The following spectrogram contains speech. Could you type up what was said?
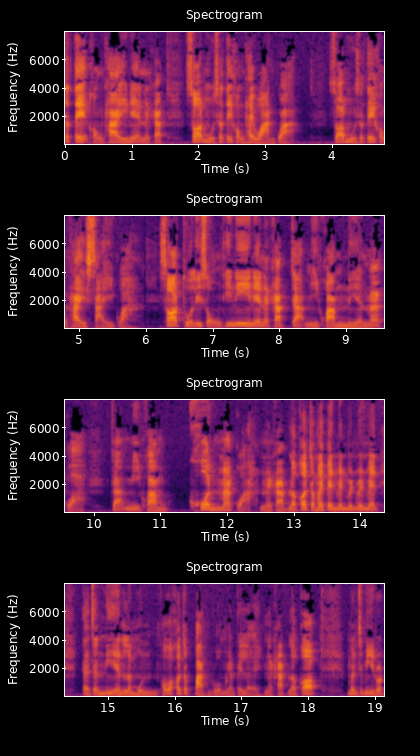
สเต๊ะของไทยเนี่ยนะครับ ซอสหมูสเต๊ะของไทยหวานกว่า ซอสหมูสเต๊ะของไทยใสกว่า ซอสถั่วลิสงที่นี่เนี่ยนะครับจะมีความเนียนมากกว่า จะมีความ ข้นมากกว่านะครับ แล้วก็จะไม่เป็นเม็ดเม็ดเม็ดแต่จะเนียนละมุน เพราะว่าเขาจะปั่นรวมกันไปเลยนะครับ แล้วก็มันจะมีรส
